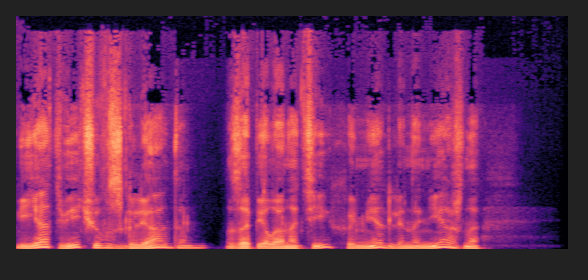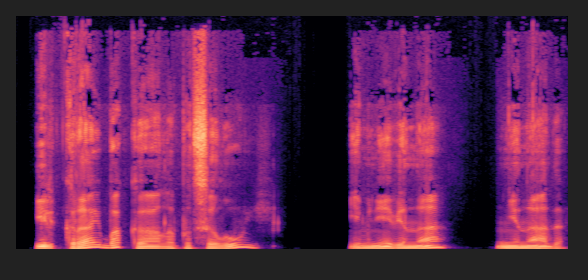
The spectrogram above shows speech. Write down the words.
и я отвечу взглядом, — запела она тихо, медленно, нежно, — Иль край бокала поцелуй, и мне вина не надо.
